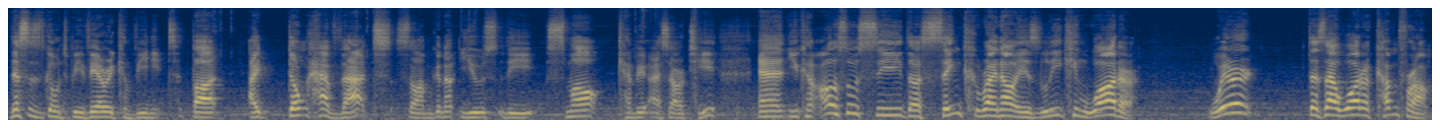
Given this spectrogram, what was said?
This is going to be very convenient, but I don't have that, so I'm gonna use the small Cambio SRT. And you can also see the sink right now is leaking water. Where does that water come from?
